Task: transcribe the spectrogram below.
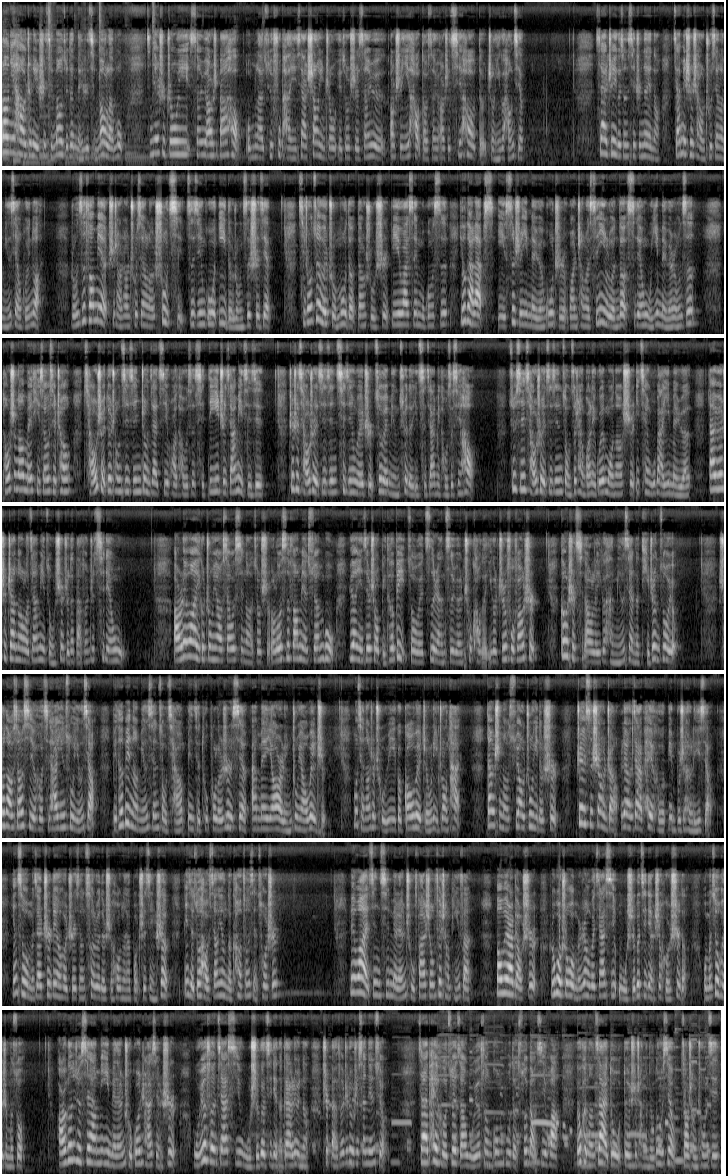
Hello，你好，这里是情报局的每日情报栏目。今天是周一，三月二十八号，我们来去复盘一下上一周，也就是三月二十一号到三月二十七号的整一个行情。在这个星期之内呢，加密市场出现了明显回暖。融资方面，市场上出现了数起资金过亿的融资事件，其中最为瞩目的当属是 BAYC 母公司 Yuga Labs 以四十亿美元估值完成了新一轮的四点五亿美元融资。同时呢，媒体消息称，桥水对冲基金正在计划投资其第一支加密基金，这是桥水基金迄今为止最为明确的一次加密投资信号。据悉，桥水基金总资产管理规模呢是一千五百亿美元，大约是占到了加密总市值的百分之七点五。而另外一个重要消息呢，就是俄罗斯方面宣布愿意接受比特币作为自然资源出口的一个支付方式，更是起到了一个很明显的提振作用。受到消息和其他因素影响，比特币呢明显走强，并且突破了日线 MA 幺二零重要位置，目前呢是处于一个高位整理状态。但是呢，需要注意的是，这次上涨量价配合并不是很理想，因此我们在制定和执行策略的时候呢，要保持谨慎，并且做好相应的抗风险措施。另外，近期美联储发声非常频繁，鲍威尔表示，如果说我们认为加息五十个基点是合适的，我们就会这么做。而根据 CME 美联储观察显示，五月份加息五十个基点的概率呢是百分之六十三点九。再配合最早五月份公布的缩表计划，有可能再度对市场的流动性造成冲击。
